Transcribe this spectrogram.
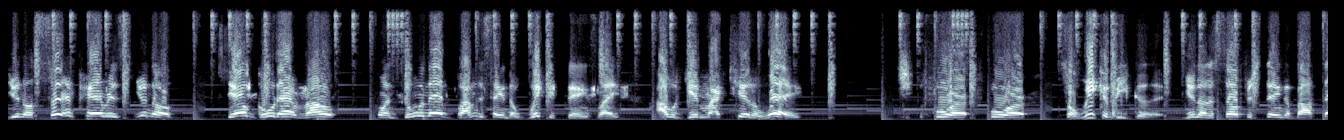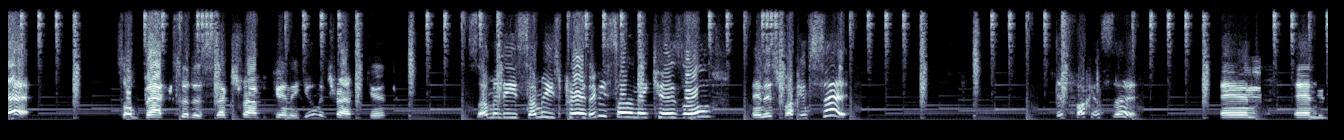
you know, certain parents you know they'll go that route on doing that, but I'm just saying the wicked things. Like I would give my kid away for for so we could be good. You know, the selfish thing about that. So back to the sex trafficking and human trafficking. Some of these some of these parents they be selling their kids off, and it's fucking sick. It's fucking sick. and and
